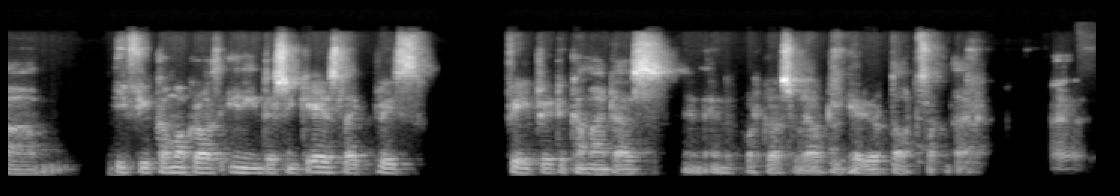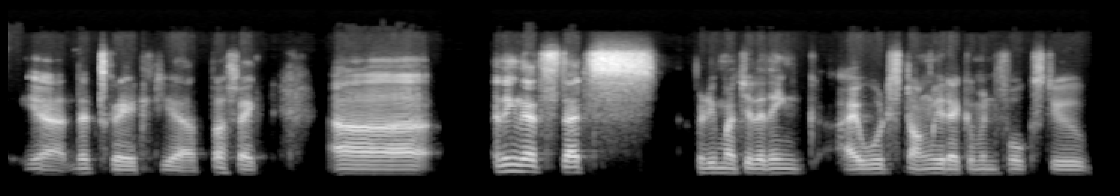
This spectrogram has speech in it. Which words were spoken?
um, if you come across any interesting case, like please feel free to come at us in, in the podcast. We'll have to hear your thoughts on that. Uh, yeah, that's great. Yeah, perfect. Uh, I think that's that's pretty much it. I think I would strongly recommend folks to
